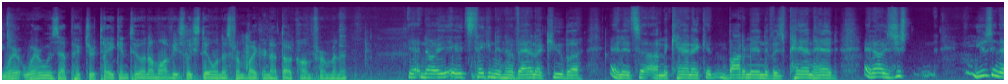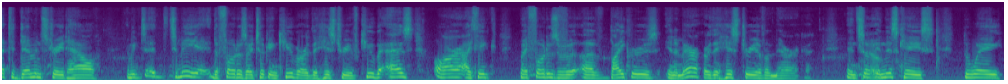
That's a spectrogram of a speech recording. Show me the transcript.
Where where was that picture taken to? And I'm obviously stealing this from bikernet.com for a minute. Yeah, no, it's taken in Havana, Cuba, and it's a, mechanic at the bottom end of his panhead. And I was just using that to demonstrate how. I mean, to me, the photos I took in Cuba are the history of Cuba, as are I think my photos of, of bikers in America are the history of America. And so, in this case, the way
